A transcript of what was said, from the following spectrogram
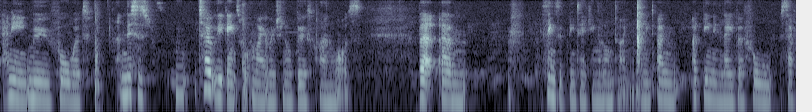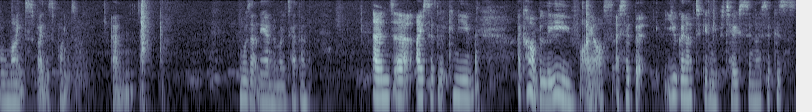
any move forward. And this is totally against what my original birth plan was. But um, things had been taking a long time. I mean, I'm, I'd been in labour for several nights by this point and was at the end of my tether. And uh, I said, look, can you, I can't believe I asked, I said, but you're going to have to give me Pitocin. I said, because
